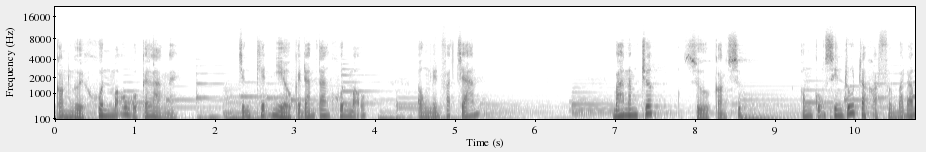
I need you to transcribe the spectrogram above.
con người khuôn mẫu của cái làng này. Chứng kiến nhiều cái đám tang khuôn mẫu, Ông đến phát chán. Ba năm trước, Dù còn sức Ông cũng xin rút ra khỏi phường bát âm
